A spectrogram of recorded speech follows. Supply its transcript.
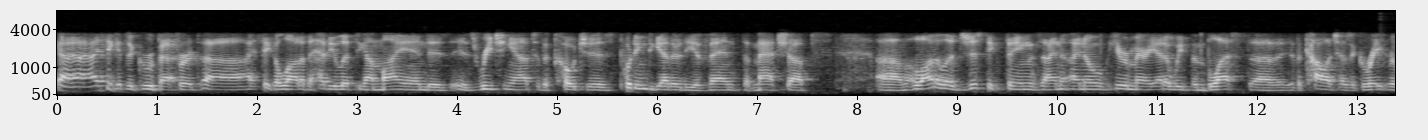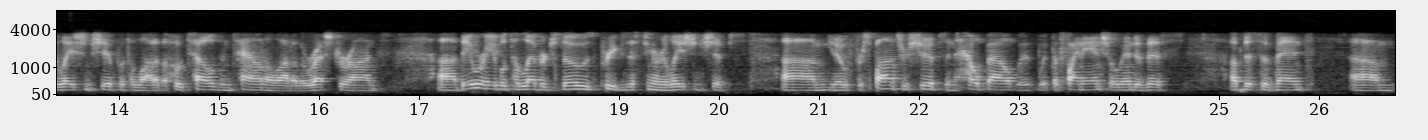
I think it's a group effort. Uh, I think a lot of the heavy lifting on my end is is reaching out to the coaches, putting together the event, the matchups, um, a lot of logistic things. I know, I know here in Marietta we've been blessed. Uh, the college has a great relationship with a lot of the hotels in town, a lot of the restaurants. Uh, they were able to leverage those pre-existing relationships, um, you know, for sponsorships and help out with, with the financial end of this of this event. Um,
